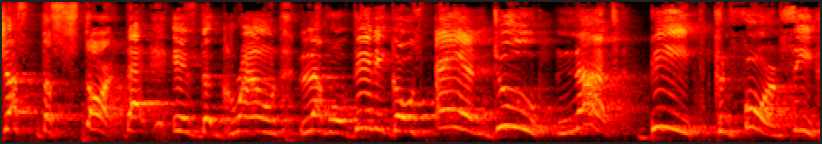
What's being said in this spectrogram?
just the start. That is the ground level. Then it goes, and do not be conformed. See,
